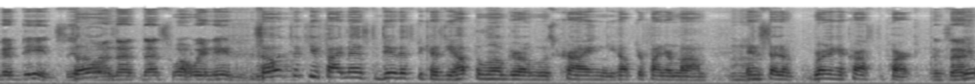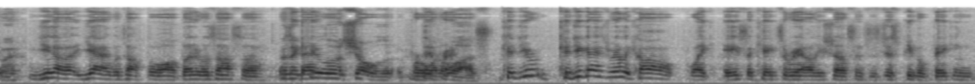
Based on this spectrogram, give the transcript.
good deeds. You So know, and that that's what we need. So it took you five minutes to do this because you helped the little girl who was crying. You helped her find her mom Mhm. instead of running across the park. Exactly. You, you know, yeah, it was off the wall, but it was also. It was a cute little show for what Different. it was. Could you could you guys really call like Ace of Cakes a reality show since it's just people baking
